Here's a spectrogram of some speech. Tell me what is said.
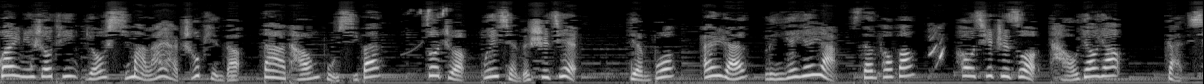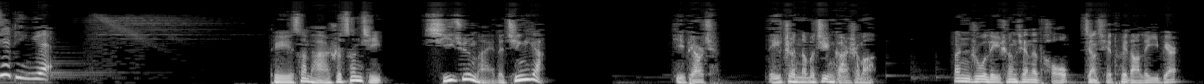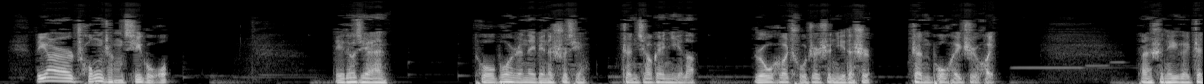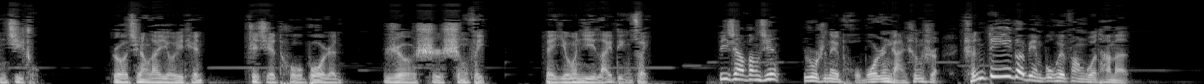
欢迎您收听由喜马拉雅出品的《大唐补习班》，作者：危险的世界，演播：安然、林嫣嫣呀、三芳芳，后期制作：桃夭夭。感谢订阅。第三百二十三集，席君买的惊讶。一边去，离朕那么近干什么？按住李承前的头，将其推到了一边。李二重整旗鼓。李德简。吐蕃人那边的事情，朕交给你了。如何处置是你的事，朕不会指挥。但是你给朕记住，若将来有一天这些吐蕃人惹是生非，得由你来顶罪。陛下放心，若是那吐蕃人敢生事，臣第一个便不会放过他们。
